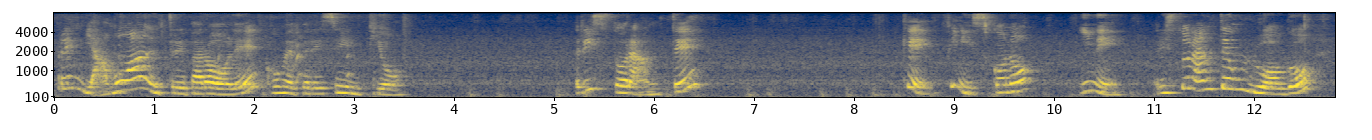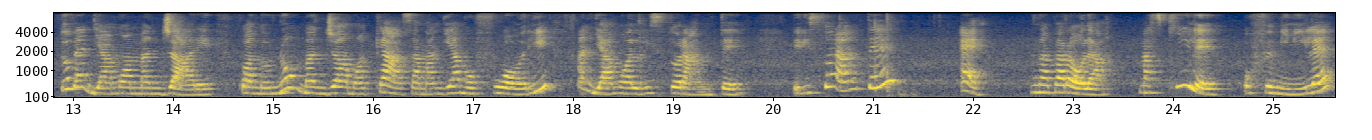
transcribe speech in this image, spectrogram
prendiamo altre parole, come per esempio ristorante, che finiscono in E Ristorante è un luogo dove andiamo a mangiare. Quando non mangiamo a casa ma andiamo fuori, andiamo al ristorante. Il ristorante è una parola maschile o femminile?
